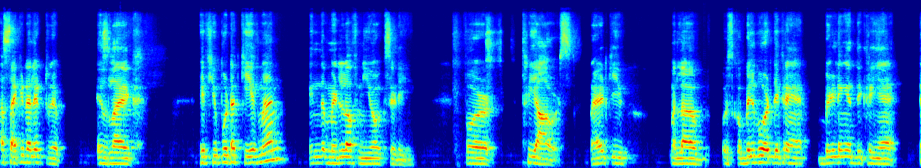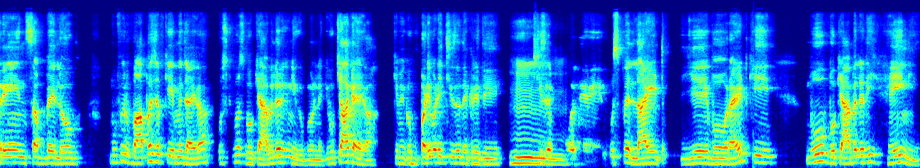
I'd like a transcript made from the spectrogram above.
अ साइकेडेलिक ट्रिप इज़ लाइक इफ़ यू पुट अ केवमैन इन द मिडल ऑफ़ न्यूयॉर्क सिटी फॉर 3 आवर्स राइट कि मतलब उसको बिलबोर्ड दिख रहे हैं बिल्डिंगें दिख रही हैं ट्रेन सबवे लोग वो फिर वापस जब केव में जाएगा उसके पास वोकैबुलरी नहीं बोलने की वो क्या कहेगा कि मेरे को बड़ी बड़ी चीज़ें दिख रही थी hmm. चीज़ें बोल रही उस पर लाइट ये वो राइट कि वो वोकैबुलरी है ही नहीं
